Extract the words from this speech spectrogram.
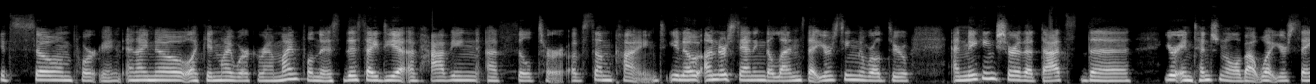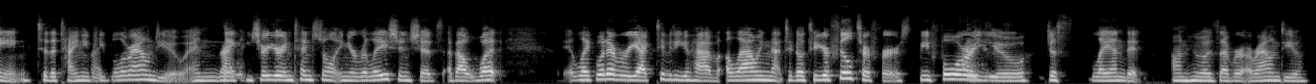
It's so important. And I know, like in my work around mindfulness, this idea of having a filter of some kind, you know, understanding the lens that you're seeing the world through and making sure that that's the, you're intentional about what you're saying to the tiny right. people around you and right. making sure you're intentional in your relationships about what, like whatever reactivity you have, allowing that to go through your filter first before right. you just land it on who's ever around you.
